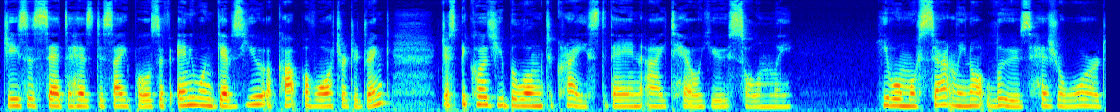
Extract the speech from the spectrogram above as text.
Jesus said to his disciples, If anyone gives you a cup of water to drink, just because you belong to Christ, then I tell you solemnly, he will most certainly not lose his reward.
